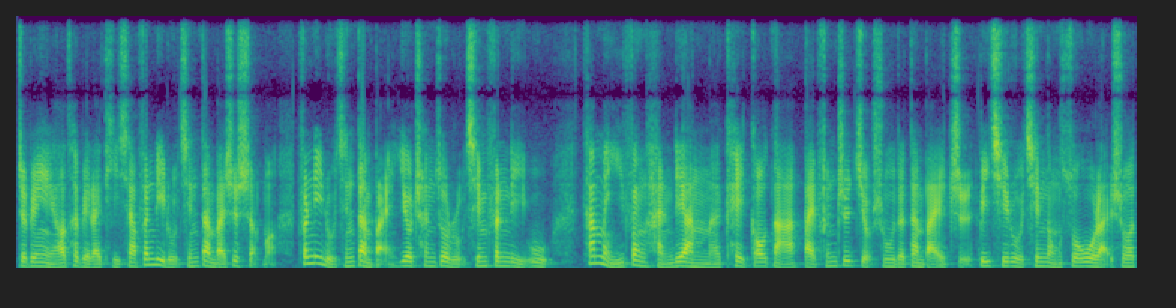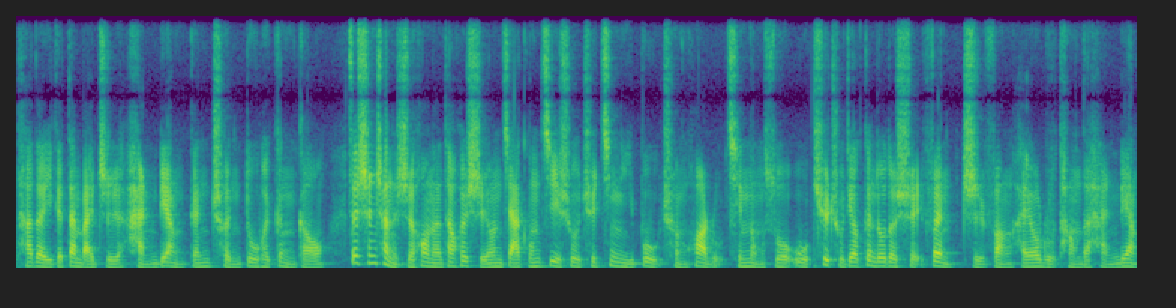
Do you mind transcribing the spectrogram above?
这边也要特别来提一下，分离乳清蛋白是什么？分离乳清蛋白又称作乳清分离物，它每一份含量呢可以高达百分之九十五的蛋白质，比起乳清浓缩物来说，它的一个蛋白质含量跟纯度会更高。在生产的时候呢，它会使用加工技术去进一步纯化乳清浓缩物，去除掉更多的水分、脂肪还有乳糖的含量。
